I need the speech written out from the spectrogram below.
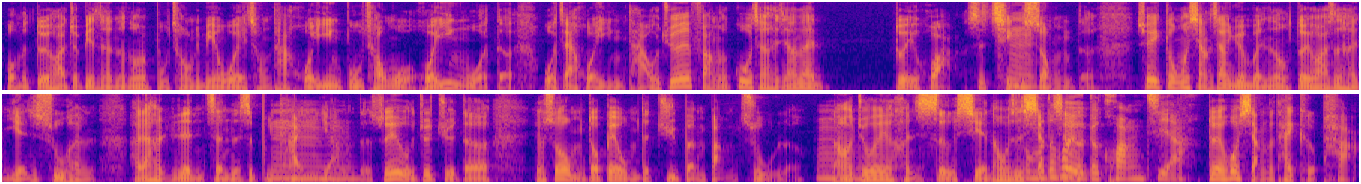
我们对话就变成很多的补充里面，我也从他回应补充我回应我的，我再回应他，我觉得反而过程很像在。对话是轻松的，嗯，所以跟我想象原本那种对话是很严肃、很好像很认真的是不太一样的，嗯，所以我就觉得有时候我们都被我们的剧本绑住了，嗯，然后就会很设限，然后是想都会有一个框架，对，或想的太可怕，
